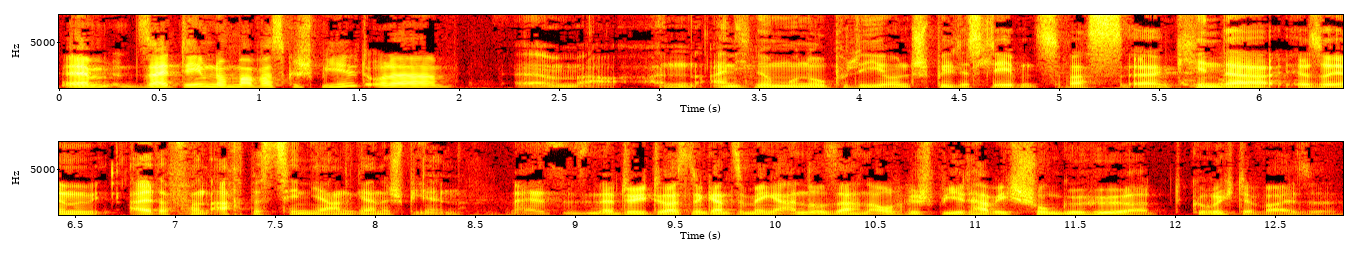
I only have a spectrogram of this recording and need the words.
Ähm, seitdem noch mal was gespielt oder? Ähm, eigentlich nur Monopoly und Spiel des Lebens, was äh, Kinder also im Alter von acht bis zehn Jahren gerne spielen. Na, es ist natürlich, du hast eine ganze Menge andere Sachen auch gespielt, habe ich schon gehört, gerüchteweise.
